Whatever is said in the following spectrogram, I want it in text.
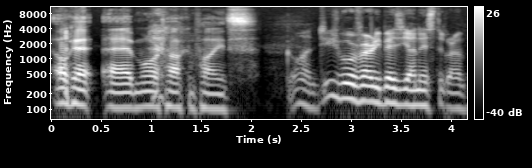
okay, uh, more talking points. Go on. Geez, we're very busy on Instagram.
